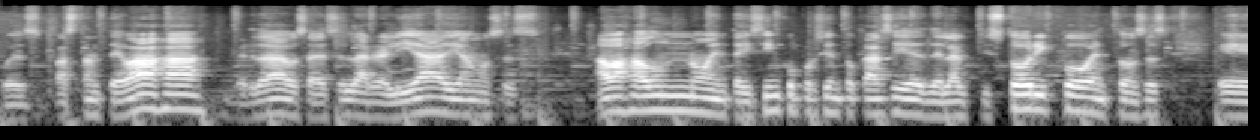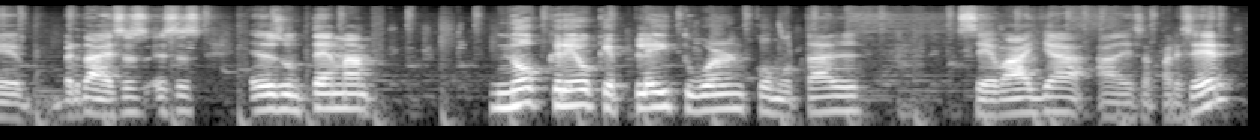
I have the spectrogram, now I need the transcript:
pues bastante baja, ¿verdad? O sea, esa es la realidad, digamos, es, ha bajado un 95% casi desde el alto histórico, entonces, eh, ¿verdad? Eso es, eso, es, es un tema. No creo que Play to Earn como tal se vaya a desaparecer,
